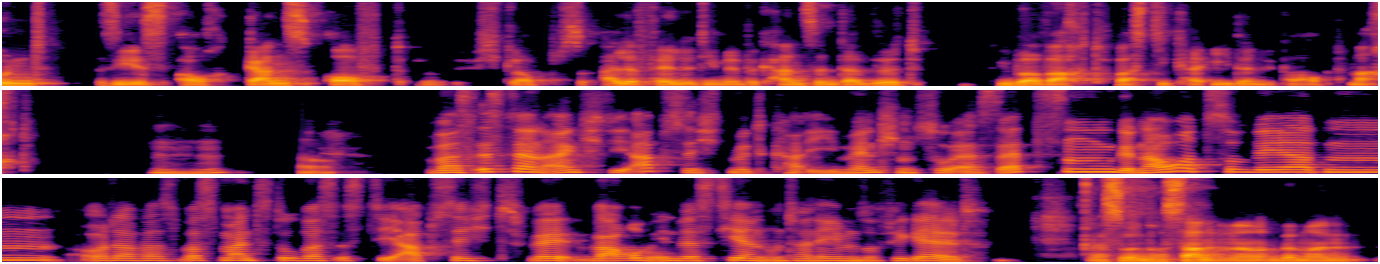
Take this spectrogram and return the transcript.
und sie ist auch ganz oft, ich glaube, alle Fälle, die mir bekannt sind, da wird überwacht, was die KI denn überhaupt macht. Mhm. Ja. Was ist denn eigentlich die Absicht mit KI? Menschen zu ersetzen, genauer zu werden? Oder was, was meinst du, was ist die Absicht? Warum investieren Unternehmen so viel Geld? Das ist so interessant, ne? wenn man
